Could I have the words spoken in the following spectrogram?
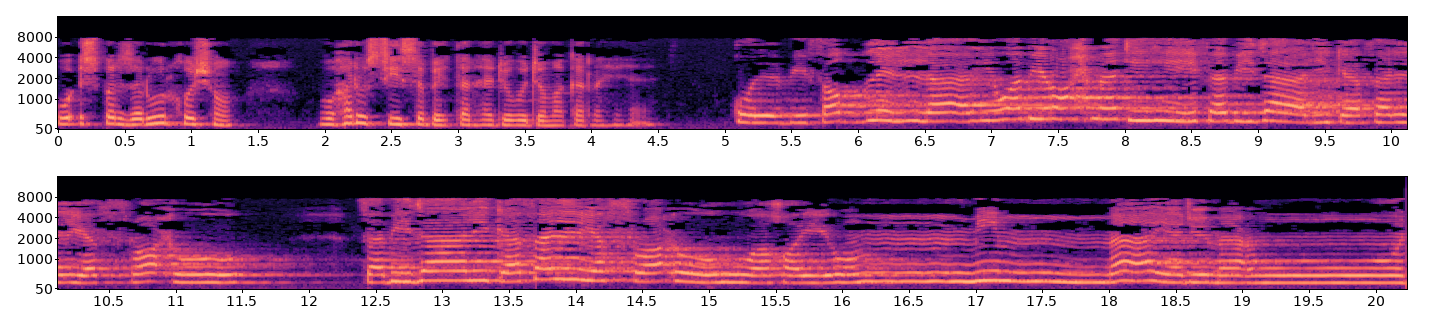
وہ اس پر ضرور خوش ہوں۔ وہ ہر اس چیز سے بہتر ہے جو وہ جمع کر رہے ہیں۔ قل بفضل اللہ و برحمته فبذلك فلیفرحوا۔ فبذلك فليفرحوا هو خير مما يجمعون.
